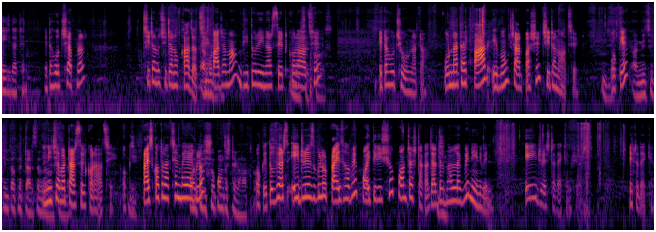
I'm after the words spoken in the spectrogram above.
এই যে দেখেন এটা হচ্ছে আপনার ছিটানো ছিটানো কাজ আছে। পাজামা ভিতরে ইনার সেট করা আছে। এটা হচ্ছে ওড়নাটা। ওড়নাটায় পার এবং চারপাশে ছিটানো আছে। ওকে আর নিচে কিন্তু আপনার টার্সেল নিচে আবার টার্সেল করা আছে। ওকে প্রাইস কত রাখছেন ভাইয়া এগুলো? পঁয়ত্রিশশো পঞ্চাশ টাকা মাত্র। ওকে তো ভিউয়ার্স এই ড্রেসগুলোর প্রাইস হবে পঁয়ত্রিশশো পঞ্চাশ টাকা। যার যার ভালো লাগবে নিয়ে নেবেন। এই ড্রেসটা দেখেন ভিউয়ার্স এটা দেখেন।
